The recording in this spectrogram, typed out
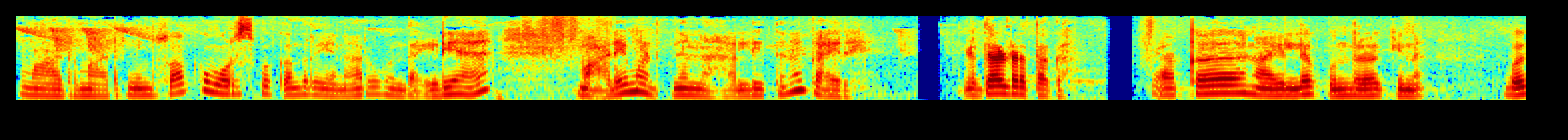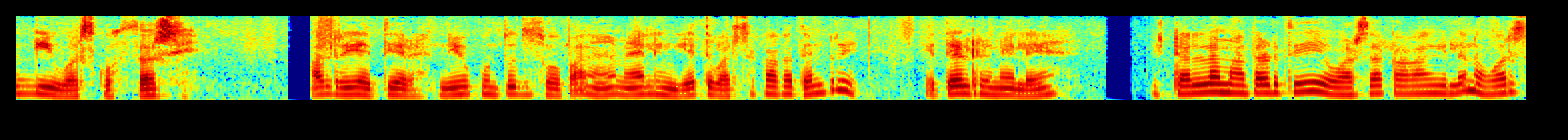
ಮಾಡ್ರಿ ಮಾಡ್ರಿ. ನಿಮ್ಮ ಸೊಕ್ಕ ಒರೆಸ್ಬೇಕಂದ್ರೆ ಏನಾರು ಒಂದು ಐಡಿಯಾ ಮಾಡೇ ಮಾಡ್ತೀನಿ ನಾ, ಅಲ್ಲಿ ತನಕ ಕಾಯ್ರಿ. ಎದ್ದಾಳ್ರ ತಗ. ಯಾಕ, ನಾ ಇಲ್ಲೇ ಕುಂದ್ರಕಿನ. ಬಗ್ಗಿ ಒರ್ಸ್ಕೊ ಸರ್ಸಿ ಅಲ್ರಿ ಎತ್ತಿಯರ ನೀವು ಕುಂತದ್ದು ಸೋಫಾನ ಮೇಲೆ ಹಿಂಗೆ ಎತ್ತಿ ವರ್ಷಕ್ಕಾಗತ್ತೇನ್ರಿ ಎತ್ತೇಳ್ರಿ ಮೇಲೆ. ಇಷ್ಟೆಲ್ಲ ಮಾತಾಡ್ತಿ ವರ್ಷಕ್ಕಾಗಂಗಿಲ್ಲ ನಾ ವರ್ಷ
